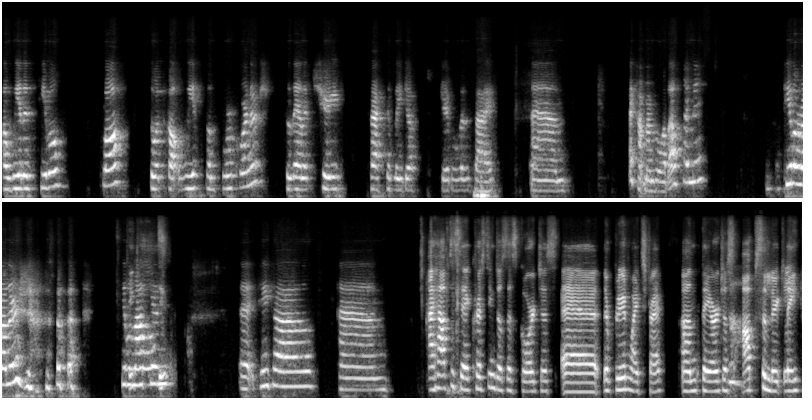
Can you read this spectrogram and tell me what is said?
a weighted table cloth. So it's got weights on four corners. So then it should effectively just straight over the side. Um, I can't remember what else I made. Table runners, table napkins uh, towels. Um, I have to say, Christine does this gorgeous. Uh, they're blue and white stripe, and they are just absolutely.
